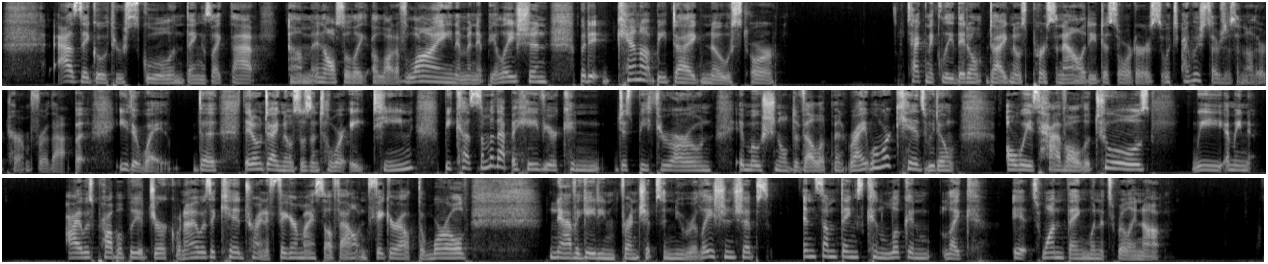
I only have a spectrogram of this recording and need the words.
as they go through school and things like that um, and also like a lot of lying and manipulation but it cannot be diagnosed or technically they don't diagnose personality disorders which i wish there was just another term for that but either way the they don't diagnose those until we're 18 because some of that behavior can just be through our own emotional development right? When we're kids we don't always have all the tools. We i mean i was probably a jerk when i was a kid trying to figure myself out and figure out the world navigating friendships and new relationships. And some things can look and like it's one thing when it's really not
